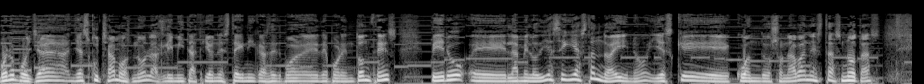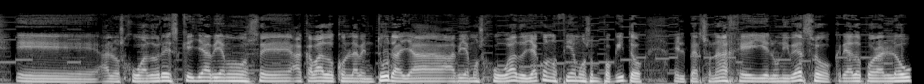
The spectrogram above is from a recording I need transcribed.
Bueno, pues ya, ya escuchamos, ¿no? Las limitaciones técnicas de por, de por entonces, pero eh, la melodía seguía estando ahí, ¿no? Y es que cuando sonaban estas notas, eh, a los jugadores que ya habíamos eh, acabado con la aventura, ya habíamos jugado, ya conocíamos un poquito el personaje y el universo creado por Allow,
